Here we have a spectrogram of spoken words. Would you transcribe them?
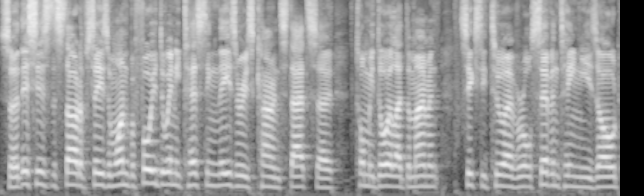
So this is the start of season one. Before we do any testing, these are his current stats. So Tommy Doyle at the moment, 62 overall, 17 years old.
